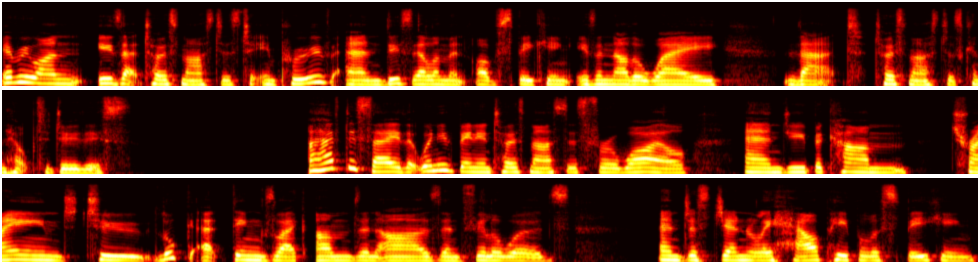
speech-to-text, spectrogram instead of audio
everyone is at Toastmasters to improve, and this element of speaking is another way that Toastmasters can help to do this. I have to say that when you've been in Toastmasters for a while and you become trained to look at things like ums and ahs and filler words and just generally how people are speaking,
